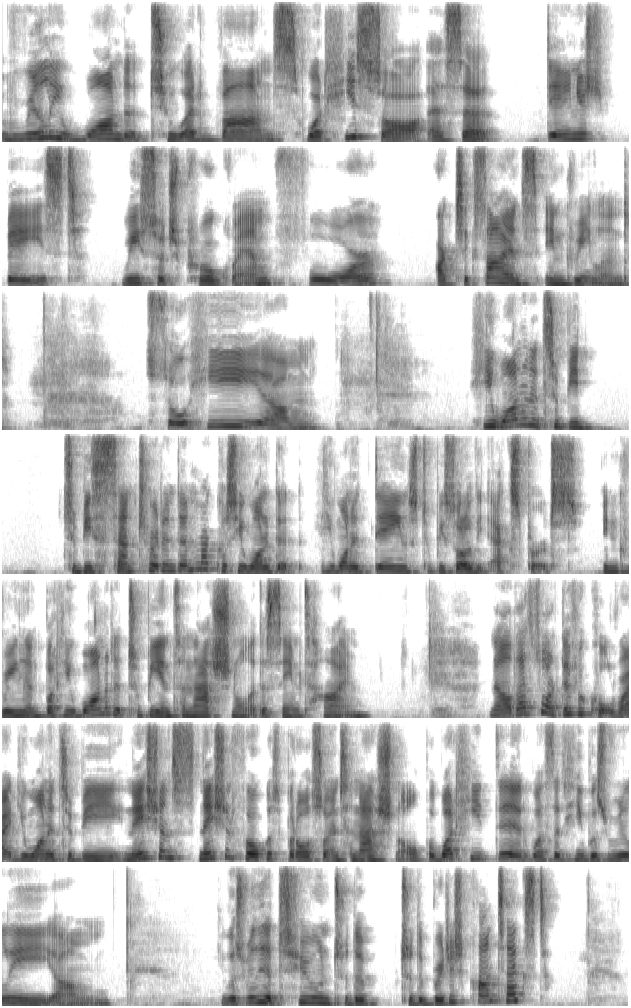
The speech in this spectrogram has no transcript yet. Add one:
really wanted to advance what he saw as a Danish based research program for Arctic science in Greenland. So he um, he wanted it to be to be centered in Denmark because he wanted it he wanted Danes to be sort of the experts in Greenland, but he wanted it to be international at the same time. Now that's sort of difficult, right? You want it to be nations nation focused, but also international. But what he did was that he was really um, he was really attuned to the to the British context.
